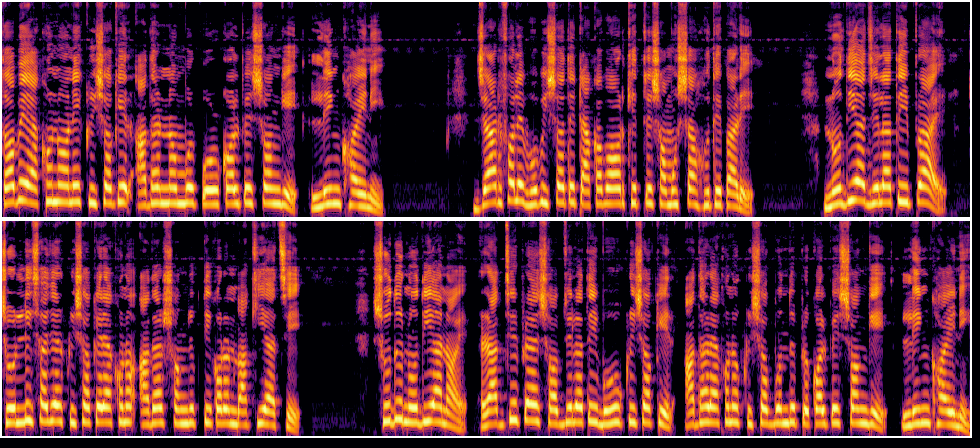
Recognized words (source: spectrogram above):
তবে এখনও অনেক কৃষকের আধার নম্বর প্রকল্পের সঙ্গে লিঙ্ক হয়নি, যার ফলে ভবিষ্যতে টাকা পাওয়ার ক্ষেত্রে সমস্যা হতে পারে। নদিয়া জেলাতেই প্রায় চল্লিশ হাজার কৃষকের এখনও আধার সংযুক্তিকরণ বাকি আছে। শুধু নদিয়া নয়, রাজ্যের প্রায় সব জেলাতেই বহু কৃষকের আধার এখনও কৃষক বন্ধু প্রকল্পের সঙ্গে লিঙ্ক হয়নি।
